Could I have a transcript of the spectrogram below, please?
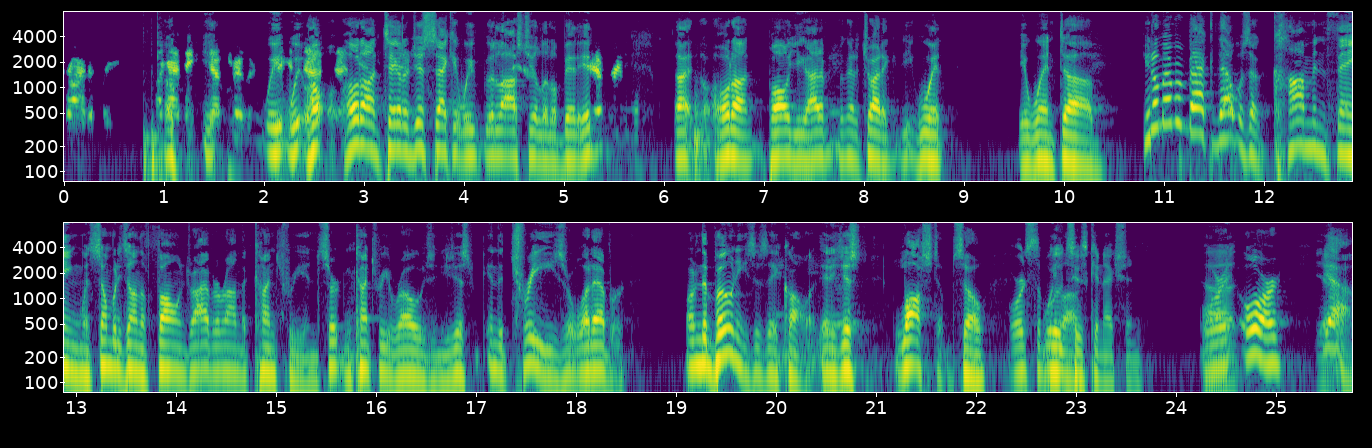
privately like I think Jeff Traylor. We, we hold, hold, on, Taylor, just a second. We, we lost you a little bit. It, uh, hold on, Paul. You got him. We're going to try to. It went. It went. Uh, you know, remember back that was a common thing when somebody's on the phone driving around the country in certain country roads, and you just in the trees or whatever, or in the boonies as they call it, and he just lost him. So, or it's the Bluetooth connection, or uh, or yeah. yeah.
